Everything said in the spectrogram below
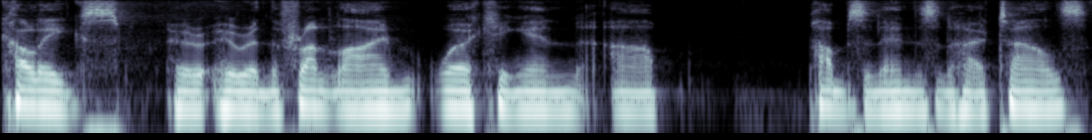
colleagues who, who, are in the front line working in our pubs and inns and hotels,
